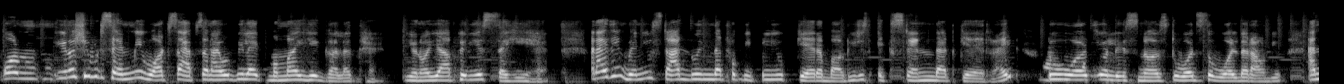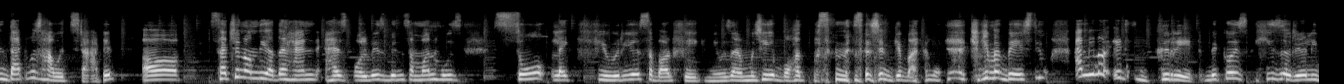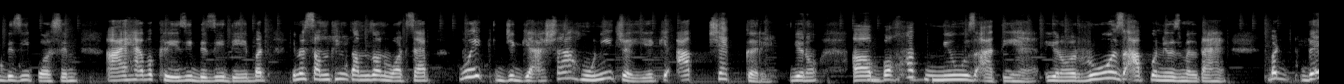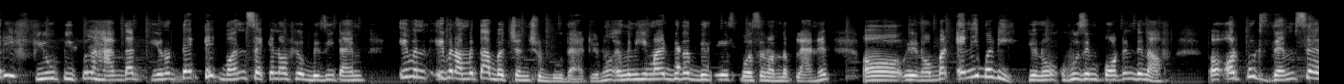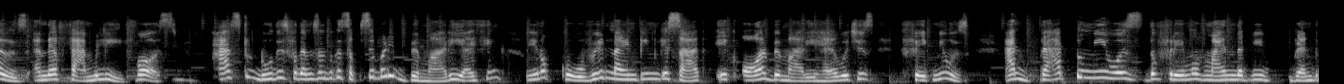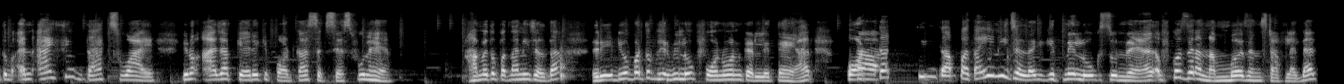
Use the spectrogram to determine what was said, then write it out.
you know she would send me WhatsApps and I would be like मम्मा ये गलत है you know या फिर ये सही है and i think when you start doing that for people you care about you just extend that care right towards your listeners towards the world around you and that was how it started uh Sachin, on the other hand, has always been someone who's so like furious about fake news. और मुझे ये बहुत पसंद है सचिन के बारे में क्योंकि मैं भेजती हूँ and you know it's great because he's a really busy person. I have a crazy busy day, but you know something comes on WhatsApp. वो एक जिज्ञासा होनी चाहिए कि आप चेक करें यू नो बहुत न्यूज़ आती है यू नो रोज आपको न्यूज़ मिलता है but very few people have that you know that take one second of your busy time even even Amitabh Bachchan should do that. You know, I mean, he might be the busiest person on the planet, uh, you know, but anybody you know who's important enough uh, or puts themselves and their family first has to do this for themselves because सबसे बड़ी बीमारी I think you know COVID 19 के साथ एक और बीमारी है which is fake news. And that to me was the frame of mind that we went to the and I think that's why, you know, आज आप कह रहे कि पॉडकास्ट सक्सेसफुल है हमें तो पता नहीं चलता। रेडियो पर तो फिर भी लोग फ़ोन वोन कर लेते हैं यार। पॉडकास्टिंग का पता ही नहीं चलता कि कितने लोग सुन रहे हैं। Of course there are numbers and stuff like that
